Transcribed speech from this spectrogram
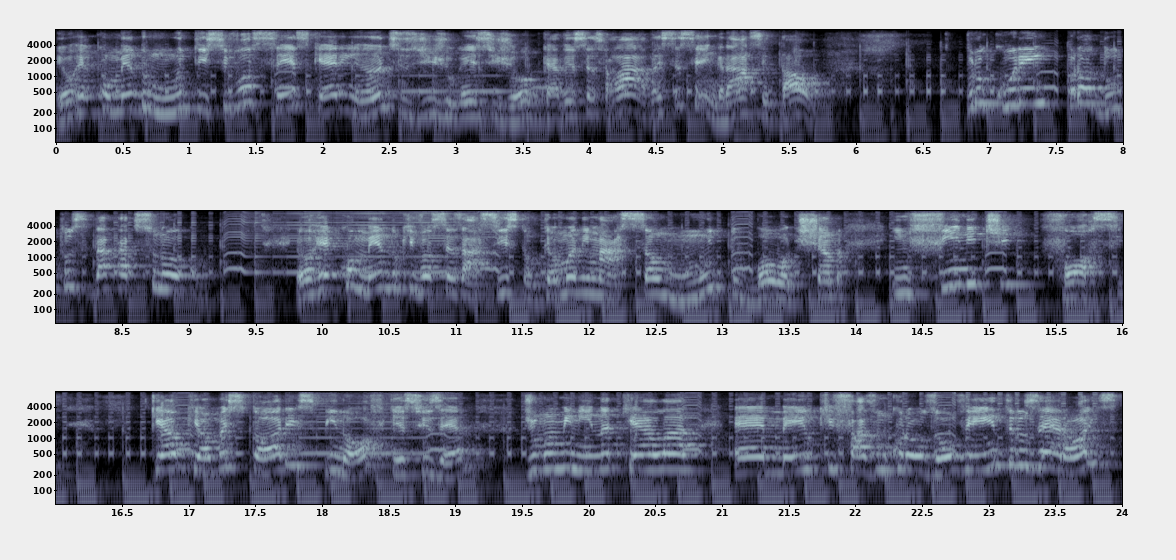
Eu recomendo muito, e se vocês querem, antes de jogar esse jogo, que às vezes vocês falam, ah, vai ser sem graça e tal, procurem produtos da Tatsunoko. Eu recomendo que vocês assistam, tem uma animação muito boa que chama Infinity Force, que é o que é uma história spin-off que eles fizeram de uma menina que ela é meio que faz um crossover entre os heróis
